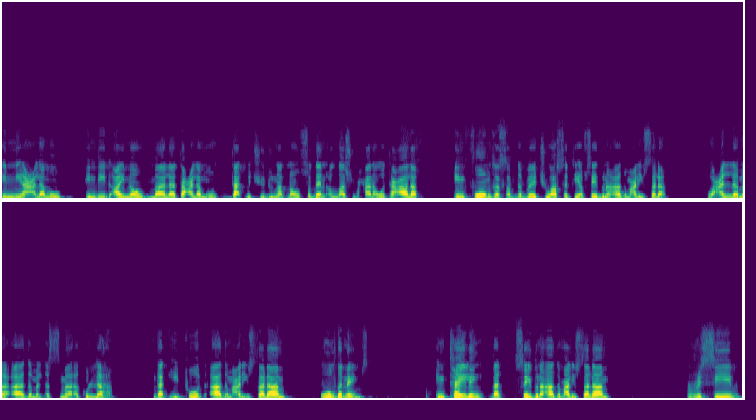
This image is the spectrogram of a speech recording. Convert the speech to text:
Inni a'lamu, indeed I know, ma la ta'lamun, that which you do not know. So then Allah subhanahu wa ta'ala informs us of the virtuosity of Sayyidina Adam alayhi salam. وعلم آدم الأسماء كلها that he taught Adam alayhi salam all the names entailing that Sayyidina Adam alayhi salam received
